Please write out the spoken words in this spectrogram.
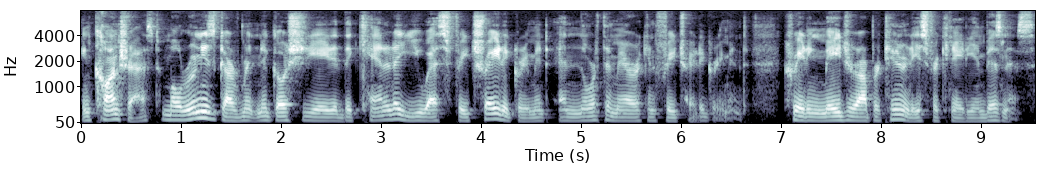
In contrast, Mulroney's government negotiated the Canada US Free Trade Agreement and North American Free Trade Agreement, creating major opportunities for Canadian business.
